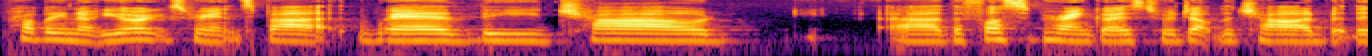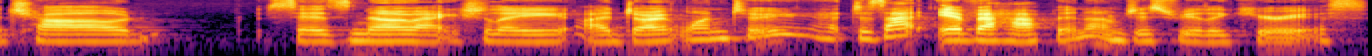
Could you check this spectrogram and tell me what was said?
probably not your experience, but where the child, uh, the foster parent goes to adopt the child, but the child says, no, actually, I don't want to? Does that ever happen? I'm just really curious.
